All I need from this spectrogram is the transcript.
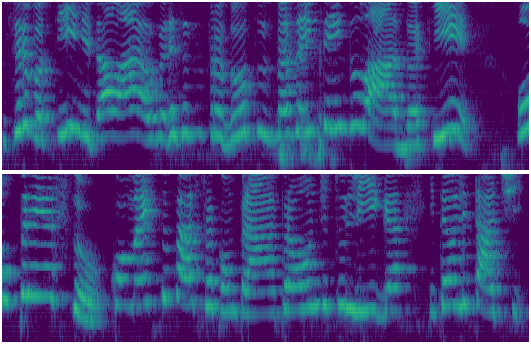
O Ciro Bottini tá lá oferecendo os produtos, mas aí tem do lado aqui o preço. Como é que tu faz pra comprar? Pra onde tu liga? Então ele tá te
